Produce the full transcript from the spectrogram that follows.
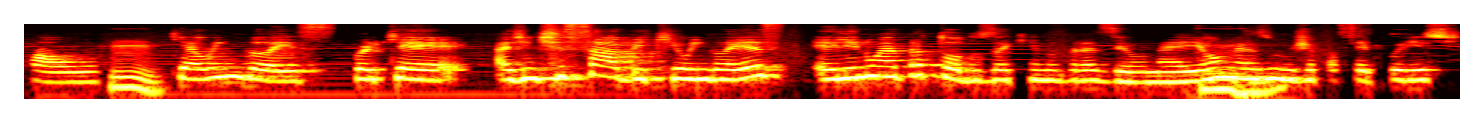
Paulo, Hum, que é o inglês. Porque a gente sabe que o inglês, ele não é para todos aqui no Brasil, né? Eu Uhum. mesmo já passei por isso.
